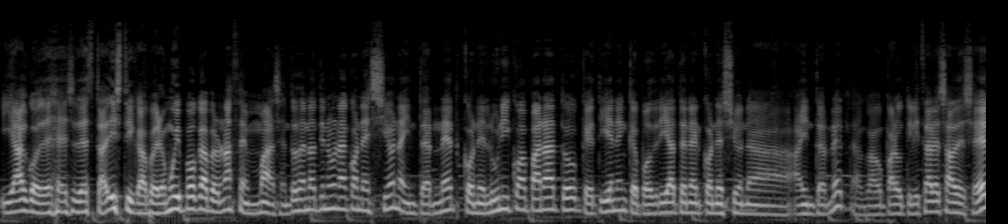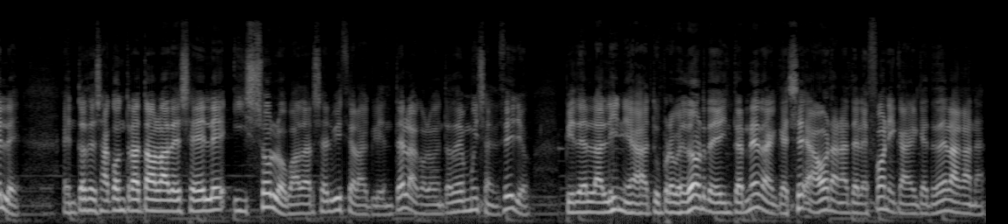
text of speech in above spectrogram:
y algo de, estadística, pero muy poca, pero no hacen más. Entonces no tienen una conexión a Internet con el único aparato que tienen que podría tener conexión a, a Internet para utilizar esa DSL. Entonces ha contratado la DSL y solo va a dar servicio a la clientela, con lo que entonces es muy sencillo. Pides la línea a tu proveedor de internet, al que sea ahora, en la telefónica, el que te dé la gana.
